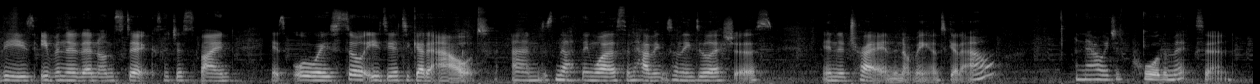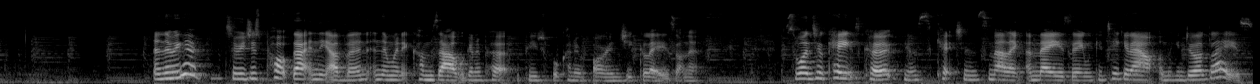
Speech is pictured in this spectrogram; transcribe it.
these even though they're non-stick because I just find it's always still easier to get it out and there's nothing worse than having something delicious in a tray and then not being able to get it out. And now we just pour the mix in. And there we go. So we just pop that in the oven and then when it comes out, we're gonna put a beautiful kind of orangey glaze on it. So once your cake's cooked, your kitchen's smelling amazing, we can take it out and we can do our glaze.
